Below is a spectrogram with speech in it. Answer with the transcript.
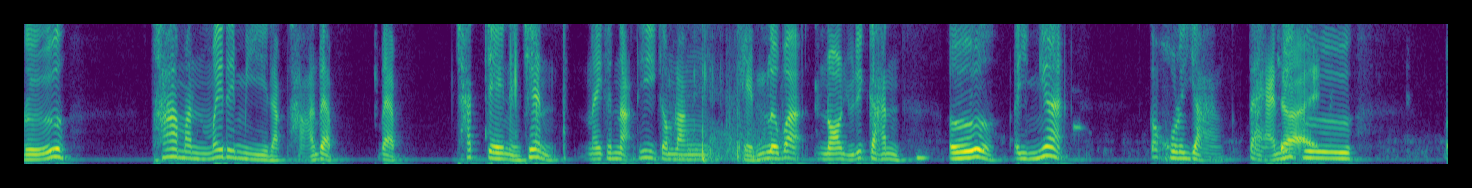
หรือถ้ามันไม่ได้มีหลักฐานแบบแบบ ชัดเจนอย่างเช่น ในขณะที่กำลังเห็นเลยว่านอนอยู่ด้วยกัน เออไอ้อย่างเงี้ยก็คนละอย่าง แต่อันนี้ใช่คือไป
